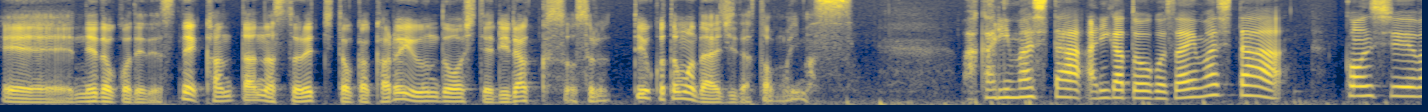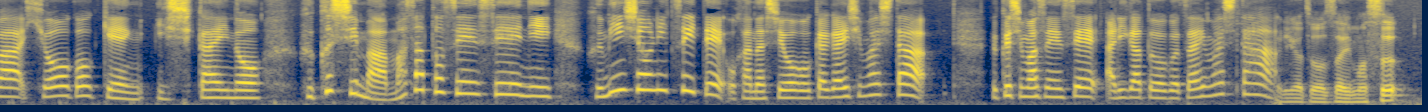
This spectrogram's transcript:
えー、寝床でですね簡単なストレッチとか軽い運動をしてリラックスをするっていうことも大事だと思います。わかりました。ありがとうございました。今週は兵庫県医師会の福島正人先生に不眠症についてお話をお伺いしました。福島先生ありがとうございました。ありがとうございます。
